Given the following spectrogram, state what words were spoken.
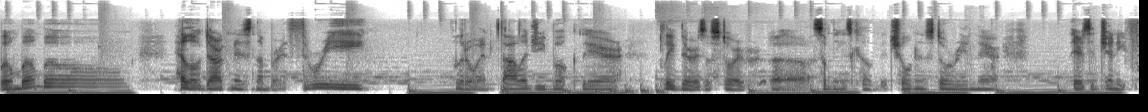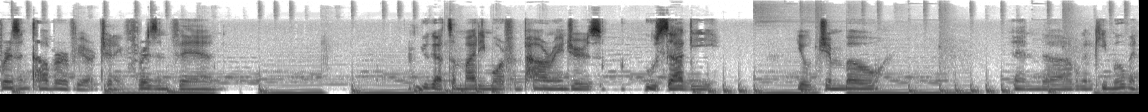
Boom, boom, boom. Hello Darkness number three. A Little anthology book there. I believe there is a story, uh, something is killing the children's story in there. There's a Jenny Frison cover if you're a Jenny Frison fan. You got some Mighty Morphin Power Rangers, Usagi, Yojimbo, and uh, we're gonna keep moving.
